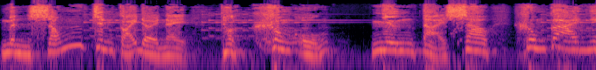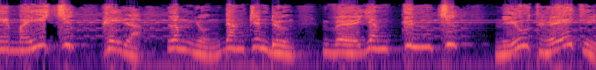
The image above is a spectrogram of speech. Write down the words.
mình sống trên cõi đời này thật không uổng. Nhưng tại sao không có ai nghe máy chứ? Hay là Lâm Nhuận đang trên đường về Giang Kinh chứ? Nếu thế thì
